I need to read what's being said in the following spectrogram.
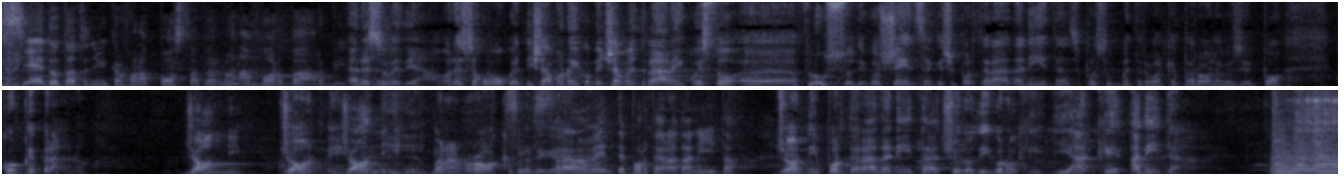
fortunatamente. si è dotato di microfono apposta per non ammorbarvi. Adesso vediamo. Adesso comunque diciamo noi cominciamo a entrare in questo eh, flusso di coscienza che ci porterà ad Anita, se posso mettere qualche parola così un po', con che brano? Johnny. Johnny. Johnny, brano rock sì, praticamente. stranamente porterà ad Anita. Johnny porterà ad Anita, ce lo dicono chi? Gli anche Anita.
